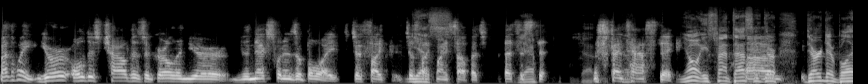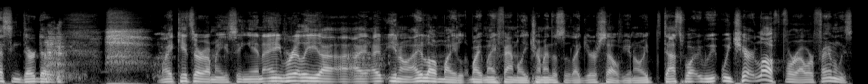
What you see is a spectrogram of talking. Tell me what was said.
by the way, your oldest child is a girl, and your the next one is a boy, just like just yes. like myself. That's that's yeah. yeah. it's fantastic. You know, it's fantastic. Um, they're they're the blessing. They're the my kids are amazing, and I really, uh, I, I, you know, I love my, my my family tremendously, like yourself. You know, it, that's what we, we share love for our families.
